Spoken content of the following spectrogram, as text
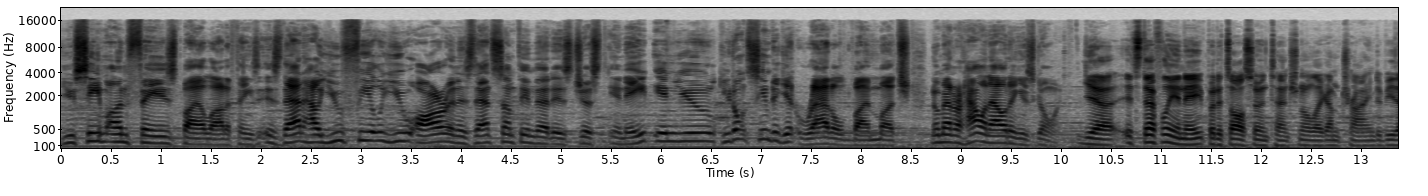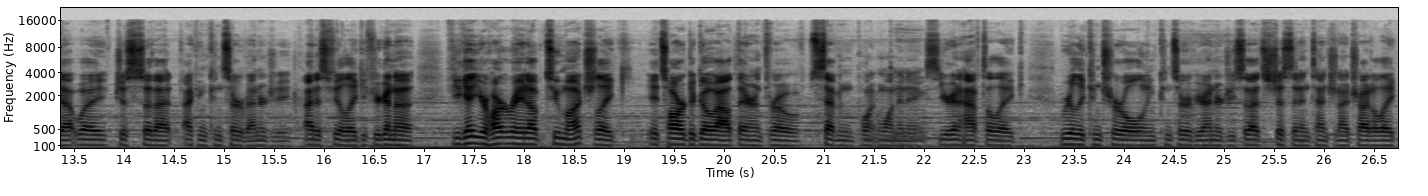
you seem unfazed by a lot of things. Is that how you feel you are, and is that something that is just innate in you? You don't seem to get rattled by much, no matter how an outing is going. Yeah, it's definitely innate, but it's also intentional. Like I'm trying to be that way just so that I can conserve energy. I just feel like if you're gonna, if you get your heart rate up too much, like it's hard to go out there and throw 7.1 innings. You're gonna have to like really control and conserve your energy. So that's just an intention. I try to like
